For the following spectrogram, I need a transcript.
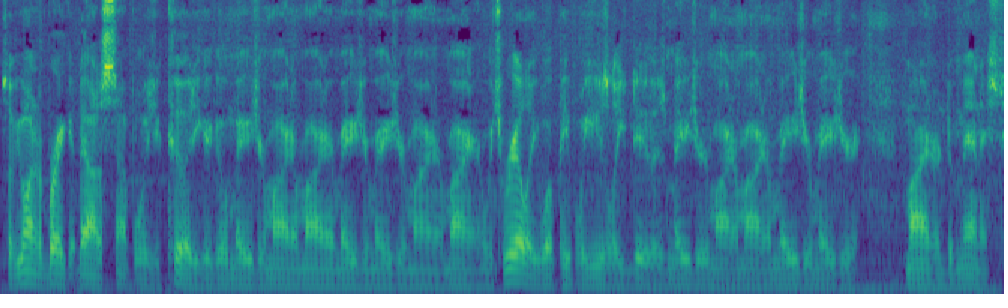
So if you wanted to break it down as simple as you could, you could go major, minor, minor, major, major, minor, minor, which really what people usually do is major, minor, minor, major, major, minor, diminished.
